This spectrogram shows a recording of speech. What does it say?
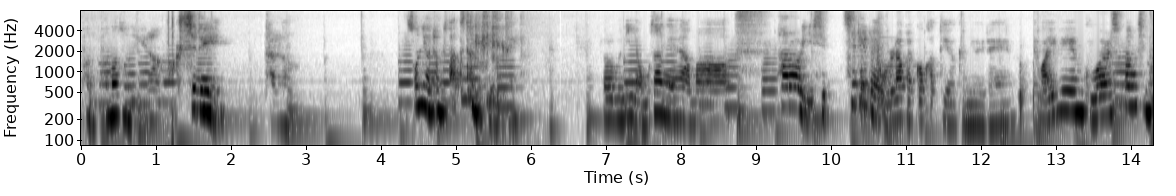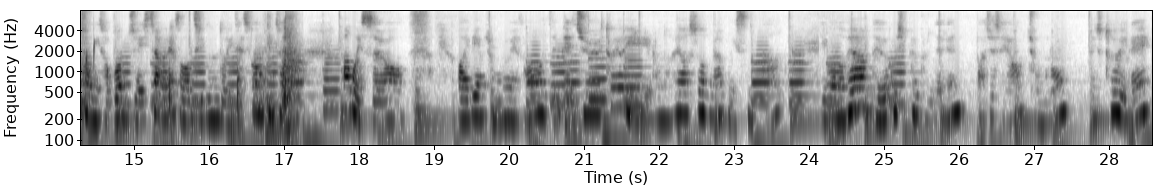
파, 파나소닉이랑 확실히 달라. 소니가 좀 더 따뜻한 느낌이래 여러분 이 영상은 아마 8월 27일에 올라갈 것 같아요 금요일에. YBM 9월 수강 신청이 저번 주에 시작을 해서 지금도 이제 수강 신청을 하고 있어요. YBM 종로에서 이제 매주 토요일 일본어 회화 수업을 하고 있으니까 일본어 회화 배우고 싶은 분들은 와주세요. 종로 매주 토요일에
